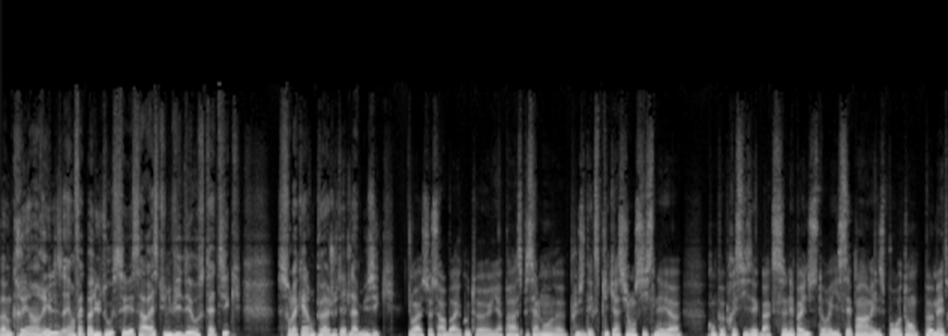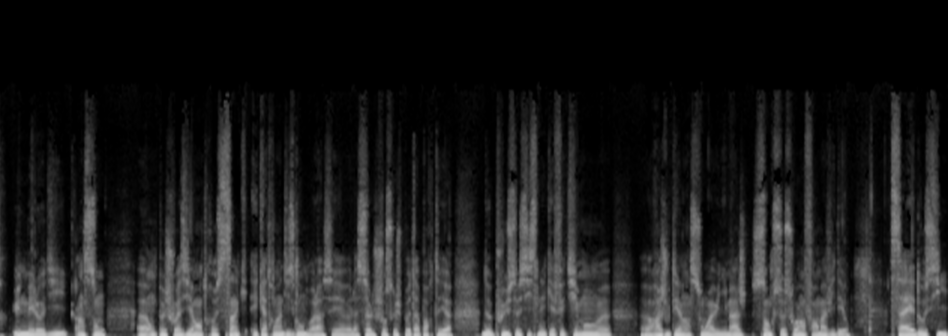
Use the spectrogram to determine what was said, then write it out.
va me créer un reels et en fait pas du tout. C'est ça reste une vidéo statique sur laquelle on peut ajouter de la musique. Ouais, c'est ça. Bah écoute, il euh, n'y a pas spécialement euh, plus d'explications, si ce n'est euh, qu'on peut préciser que, bah, que ce n'est pas une story, c'est pas un reels. Pour autant, on peut mettre une mélodie, un son. on peut choisir entre 5 et 90 secondes. Voilà, c'est la seule chose que je peux t'apporter de plus, si ce n'est qu'effectivement rajouter un son à une image sans que ce soit un format vidéo. Ça aide aussi,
